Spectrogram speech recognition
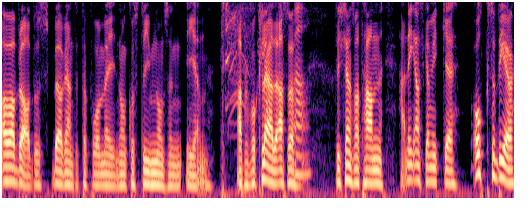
Ja vad bra, då behöver jag inte ta på mig någon kostym någonsin igen. Apropå kläder, alltså Ja. det känns som att han, han är ganska mycket, också det,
